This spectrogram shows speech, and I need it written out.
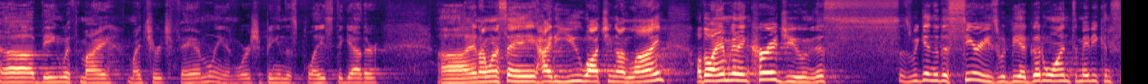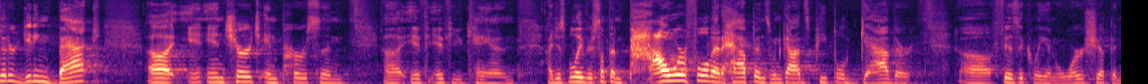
uh, being with my, my church family and worshiping in this place together. Uh, and I want to say hi to you watching online. Although I am going to encourage you, this, as we get into this series, would be a good one to maybe consider getting back uh, in, in, church in person uh, if, if you can. I just believe there's something powerful that happens when God's people gather uh, physically and worship and,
